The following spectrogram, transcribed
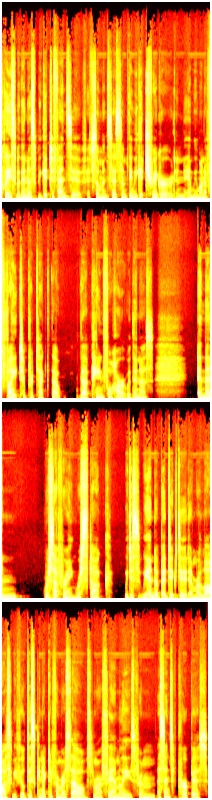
place within us we get defensive. If someone says something we get triggered and, and we want to fight to protect that that painful heart within us. And then we're suffering. We're stuck we just we end up addicted and we're lost. We feel disconnected from ourselves from our families from a sense of purpose.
